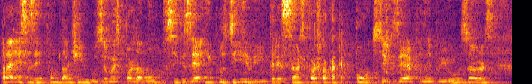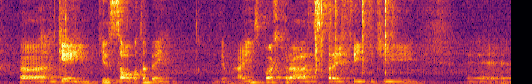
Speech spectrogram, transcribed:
Para esse exemplo, vamos dar de user, mas pode dar o nome que você quiser. Inclusive, interessante, pode colocar até pontos se quiser, por exemplo, users uh, game, que ele salva também. Entendeu? Aí você pode para efeito de é,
